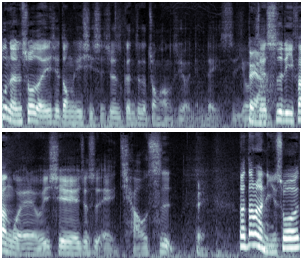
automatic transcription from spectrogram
不能说的一些东西，其实就是跟这个状况是有点类似，有一些势力范围，有一些就是哎乔氏，对，那当然你说。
